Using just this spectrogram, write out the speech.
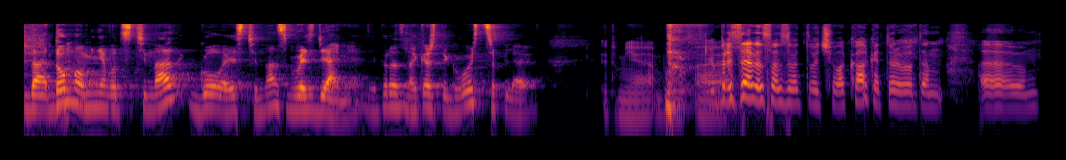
Да, дома у меня вот стена, голая стена с гвоздями. Я просто на каждый гвоздь цепляю. Это у меня был... Я представила сразу этого чувака, которого там эм,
